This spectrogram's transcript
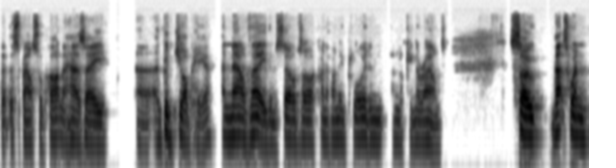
but the spouse or partner has a uh, a good job here, and now they themselves are kind of unemployed and, and looking around. So that's when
